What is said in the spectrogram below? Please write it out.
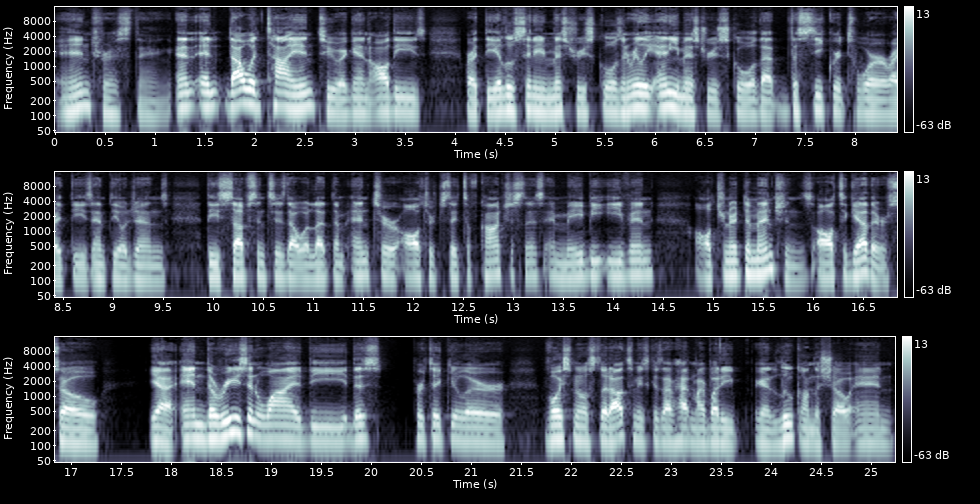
Interesting. And and that would tie into again all these right the Eleusinian mystery schools and really any mystery school that the secrets were right these entheogens, these substances that would let them enter altered states of consciousness and maybe even alternate dimensions altogether. So yeah, and the reason why the this particular voicemail stood out to me is because I've had my buddy again Luke on the show and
